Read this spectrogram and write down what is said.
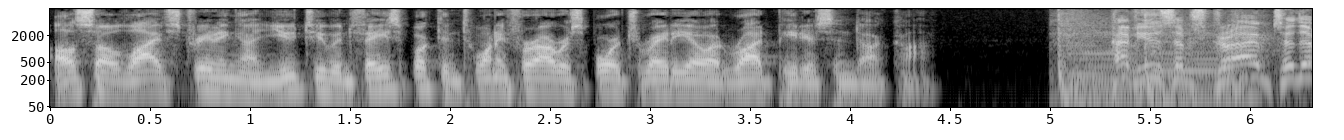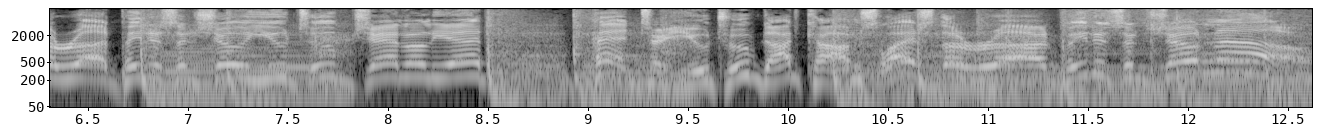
Also live streaming on YouTube and Facebook and 24 hour sports radio at rodpedersen.com. Have you subscribed to the Rod Pedersen Show YouTube channel yet? Head to youtube.com slash the Rod Pedersen Show now.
